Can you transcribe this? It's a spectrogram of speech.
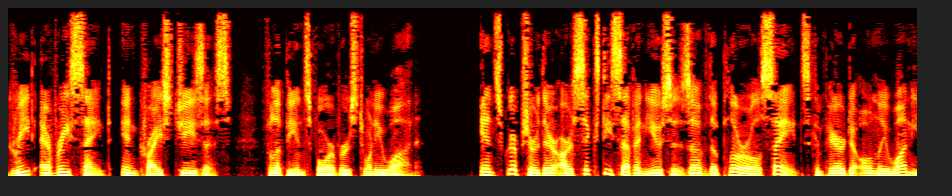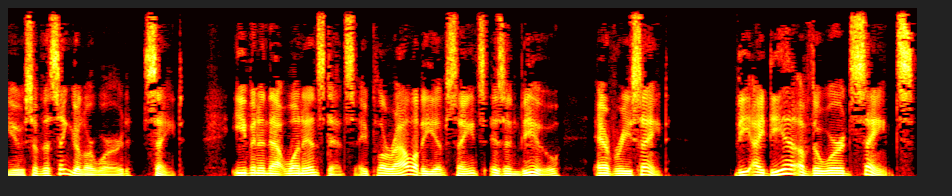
greet every saint in Christ Jesus. Philippians 4 verse 21. In scripture there are 67 uses of the plural saints compared to only one use of the singular word, saint. Even in that one instance, a plurality of saints is in view, every saint. The idea of the word saints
